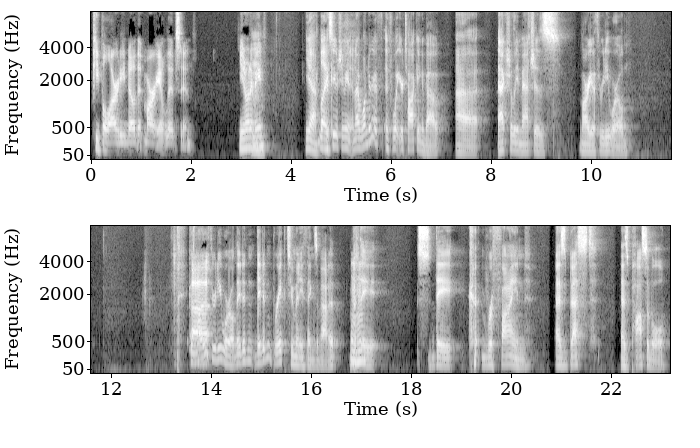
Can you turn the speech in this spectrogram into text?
people already know that Mario lives in. You know what I Hmm. mean? Yeah, like, I see what you mean. And I wonder if, if what you're talking about uh, actually matches Mario 3D World. Because Uh, Mario 3D World, they didn't they didn't break too many things about it, but Mhm. they they c- refined as best as possible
